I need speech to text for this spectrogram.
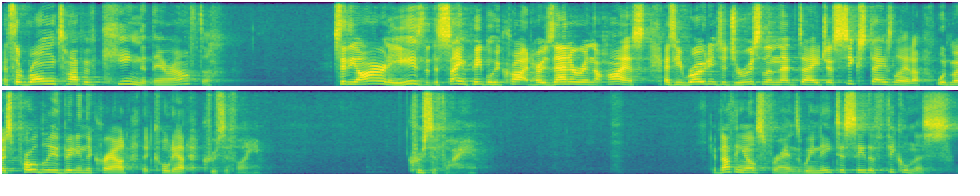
It's the wrong type of king that they're after. See, the irony is that the same people who cried Hosanna in the highest as he rode into Jerusalem that day, just six days later, would most probably have been in the crowd that called out, Crucify him. Crucify him. If nothing else, friends, we need to see the fickleness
